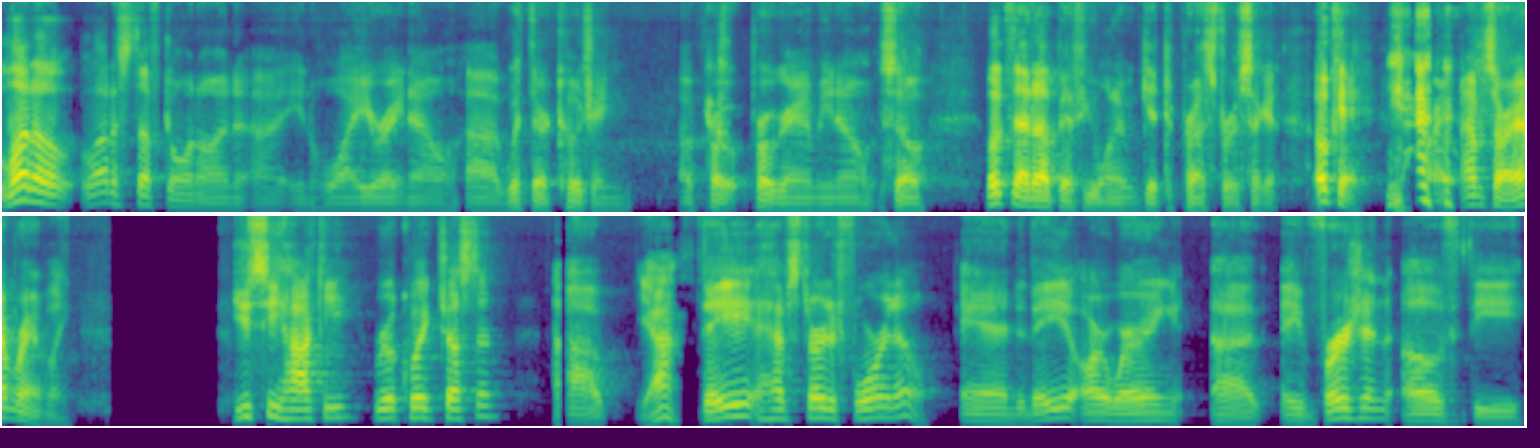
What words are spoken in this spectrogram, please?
a lot of a lot of stuff going on uh, in Hawaii right now uh, with their coaching uh, pro- program. You know, so look that up if you want to get depressed for a second. Okay, yeah. All right. I'm sorry, I'm rambling. UC hockey, real quick, Justin. yeah, they have started four and zero, oh, and they are wearing a version of the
